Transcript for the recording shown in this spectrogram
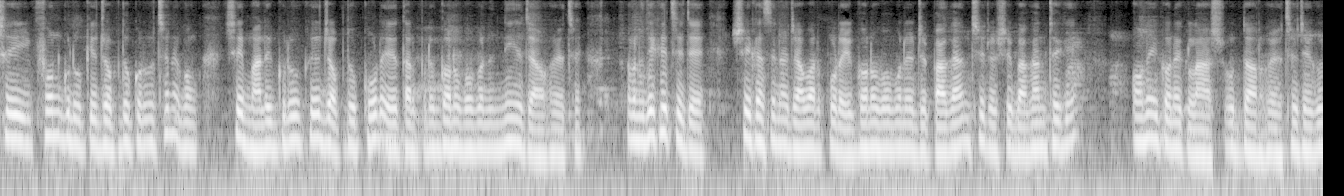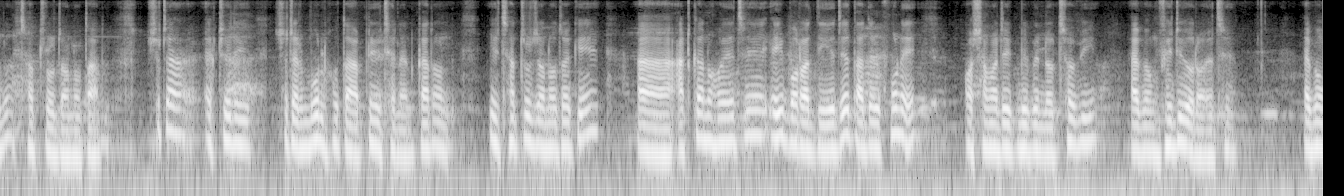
সেই ফোনগুলোকে জব্দ করেছেন এবং সেই মালিকগুলোকে জব্দ করে তারপরে গণভবনে নিয়ে যাওয়া হয়েছে। আমরা দেখেছি যে শেখ হাসিনা যাওয়ার পরে গণভবনের যে বাগান ছিল, সেই বাগান থেকে অনেক অনেক লাশ উদ্ধার হয়েছে যেগুলো ছাত্র জনতার। সেটা অ্যাকচুয়ালি সেটার মূল হোতা আপনিই ছিলেন কারণ এই ছাত্র জনতাকে আটকানো হয়েছে এই বরাত দিয়ে যে তাদের ফোনে অসামাজিক বিভিন্ন ছবি এবং ভিডিও রয়েছে। এবং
